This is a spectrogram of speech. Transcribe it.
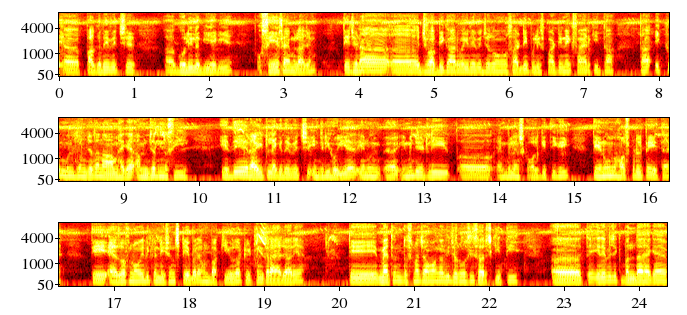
ਅ, ਪੱਗ ਦੇ ਵਿੱਚ ਅ, ਗੋਲੀ ਲੱਗੀ ਹੈਗੀ ਹੈ ਉਹ ਸੇਫ ਹੈ ਮੁਲਾਜ਼ਮ ਤੇ ਜਿਹੜਾ ਅ, ਜਵਾਬੀ ਕਾਰਵਾਈ ਦੇ ਵਿੱਚ ਜਦੋਂ ਸਾਡੀ ਪੁਲਿਸ ਪਾਰਟੀ ਨੇ ਇੱਕ ਫਾਇਰ ਕੀਤਾ ਤਾਂ ਇੱਕ ਮੁਲਜ਼ਮ ਜਿਹਦਾ ਨਾਮ ਹੈਗਾ ਅਮਜਦ ਮਸੀਹ ਇਹਦੇ ਰਾਈਟ ਲੈਗ ਦੇ ਵਿੱਚ ਇੰਜਰੀ ਹੋਈ ਹੈ ਇਹਨੂੰ ਇਮੀਡੀਏਟਲੀ ਐਂਬੂਲੈਂਸ ਕਾਲ ਕੀਤੀ ਗਈ ਤੇ ਇਹਨੂੰ ਹੁਣ ਹਸਪੀਟਲ ਭੇਜਤਾ ਹੈ। ਤੇ ਐਜ਼ ਆਫ ਨਾਓ ਇਹਦੀ ਕੰਡੀਸ਼ਨ ਸਟੇਬਲ ਹੈ ਹੁਣ ਬਾਕੀ ਉਹਦਾ ਟ੍ਰੀਟਮੈਂਟ ਕਰਾਇਆ ਜਾ ਰਿਹਾ ਤੇ ਮੈਂ ਤੁਹਾਨੂੰ ਦੱਸਣਾ ਚਾਹਾਂਗਾ ਵੀ ਜਦੋਂ ਅਸੀਂ ਸਰਚ ਕੀਤੀ ਤੇ ਇਹਦੇ ਵਿੱਚ ਇੱਕ ਬੰਦਾ ਹੈਗਾ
